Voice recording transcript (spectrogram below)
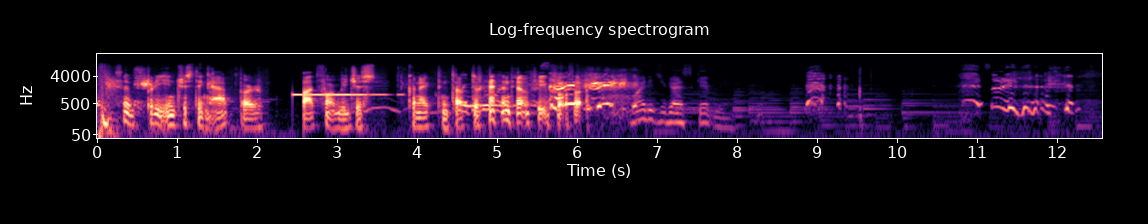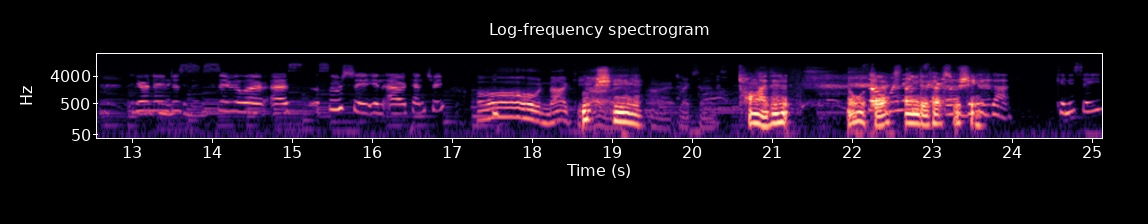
It's a pretty interesting app or platform. You just connect and talk to random people. Why did you guys skip me? Sorry. Your name just similar as sushi in our country. Oh, Naki. Sushi. Alright, makes sense. Tom, I didn't know so Kazakhstan did have sushi. Can you say?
